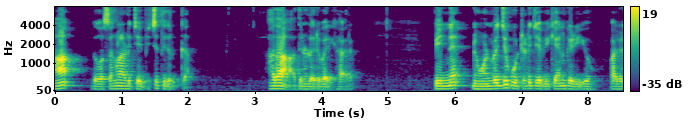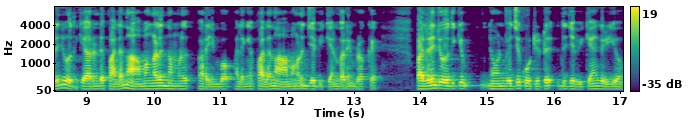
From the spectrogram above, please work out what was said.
ആ ദിവസങ്ങളാണ് ജപിച്ച് തീർക്കുക. അതാ അതിനുള്ളൊരു പരിഹാരം. പിന്നെ നോൺ വെജ് കൂട്ടിയിട്ട് ജപിക്കാൻ കഴിയുമോ പലരും ചോദിക്കാറുണ്ട്. പല നാമങ്ങളും നമ്മൾ പറയുമ്പോൾ അല്ലെങ്കിൽ പല നാമങ്ങളും ജപിക്കാൻ പറയുമ്പോഴൊക്കെ പലരും ചോദിക്കും നോൺ വെജ് കൂട്ടിയിട്ട് ഇത് ജപിക്കാൻ കഴിയുമോ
